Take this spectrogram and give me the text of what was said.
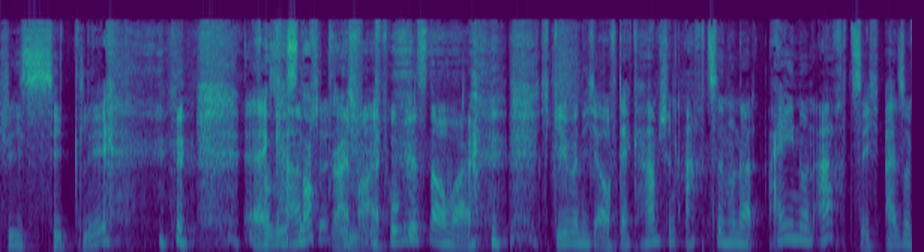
Tricycle. Versuch's noch dreimal. Ich, ich probiere es nochmal. Ich gebe nicht auf. Der kam schon 1881, also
